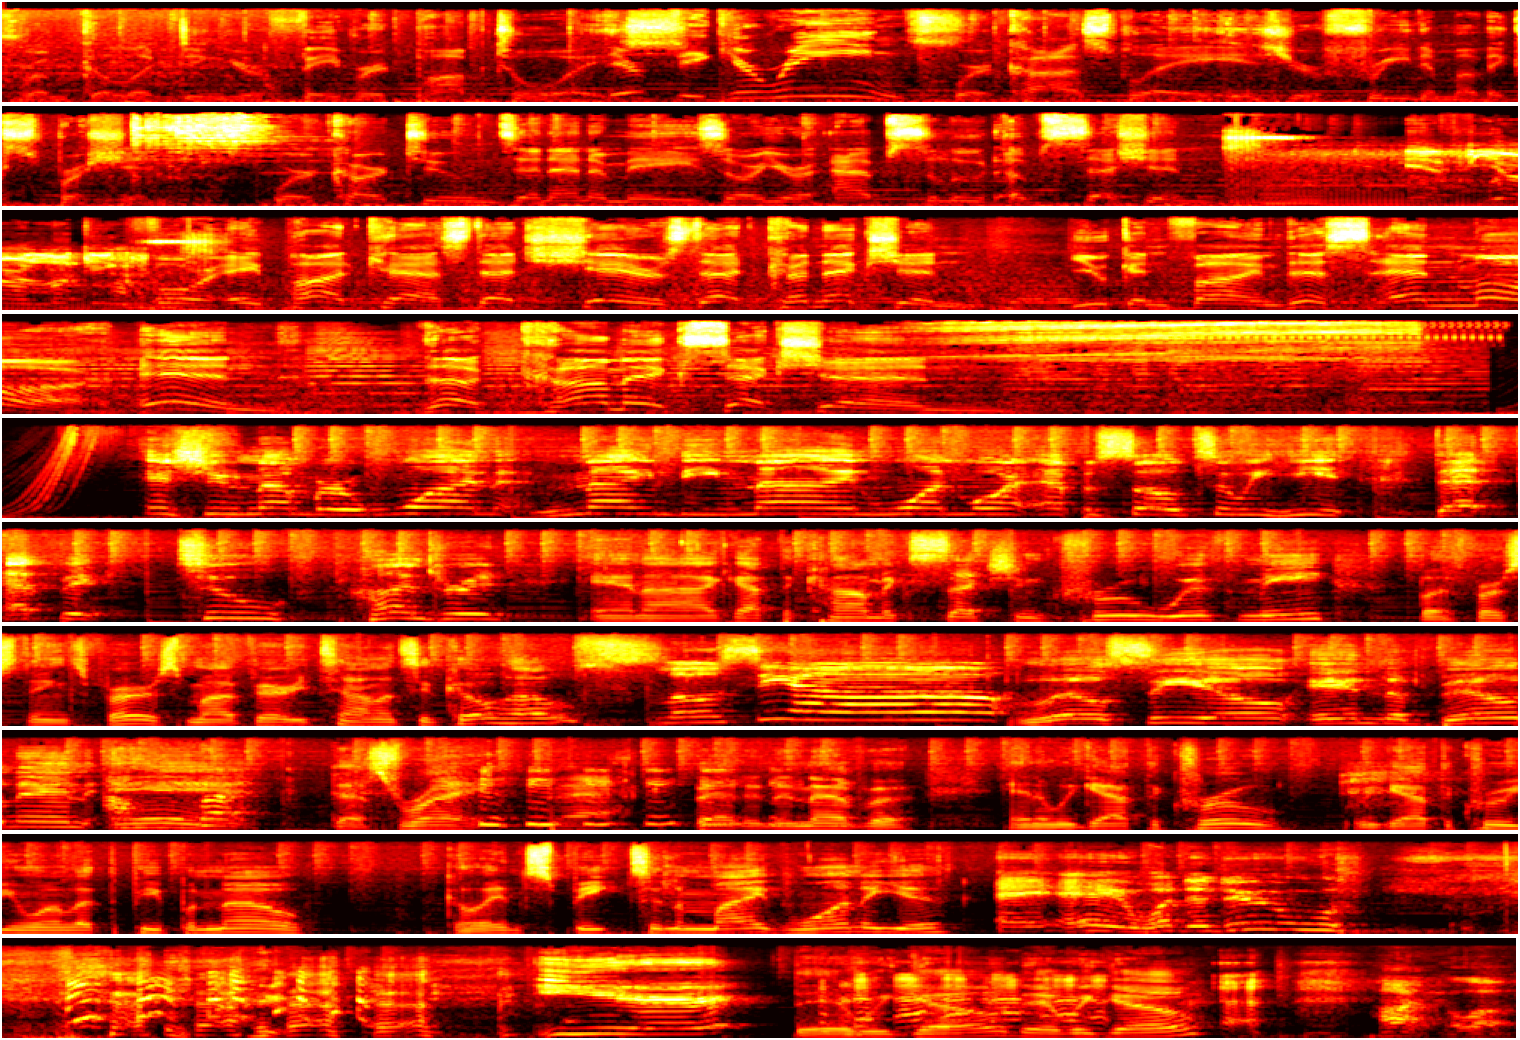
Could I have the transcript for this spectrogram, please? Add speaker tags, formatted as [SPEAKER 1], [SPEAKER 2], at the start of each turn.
[SPEAKER 1] From collecting your favorite pop toys.
[SPEAKER 2] They're figurines!
[SPEAKER 1] Where cosplay is your freedom of expression. Where cartoons and animes are your absolute obsession. If you're looking for a podcast that shares that connection, you can find this and more in the comic section.
[SPEAKER 3] Issue number 199. One more episode till we hit that epic 200. And I got the comic section crew with me. But first things first, my very talented co host,
[SPEAKER 4] Lil Xio.
[SPEAKER 3] Lil Xio in the building.
[SPEAKER 4] I'm
[SPEAKER 3] and
[SPEAKER 4] back.
[SPEAKER 3] that's right, back better than ever. And we got the crew. We got the crew. You want to let the people know? Go ahead and speak to the mic, one of you.
[SPEAKER 5] Hey, hey, what to do? yeah.
[SPEAKER 3] There we go. There we go.
[SPEAKER 5] Hi, hello.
